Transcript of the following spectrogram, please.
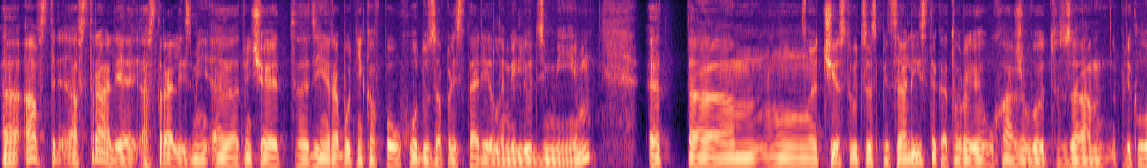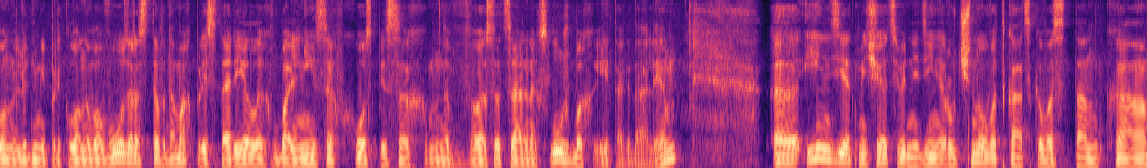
Э, Австри... Австралия, Австралия э, отмечает День работников по уходу за престарелыми людьми. Это чествуются специалисты, которые ухаживают за преклон... людьми преклонного возраста в домах престарелых, в больницах, в хосписах, в социальных службах и так далее. Э, Индия отмечает сегодня день ручного ткацкого станка.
